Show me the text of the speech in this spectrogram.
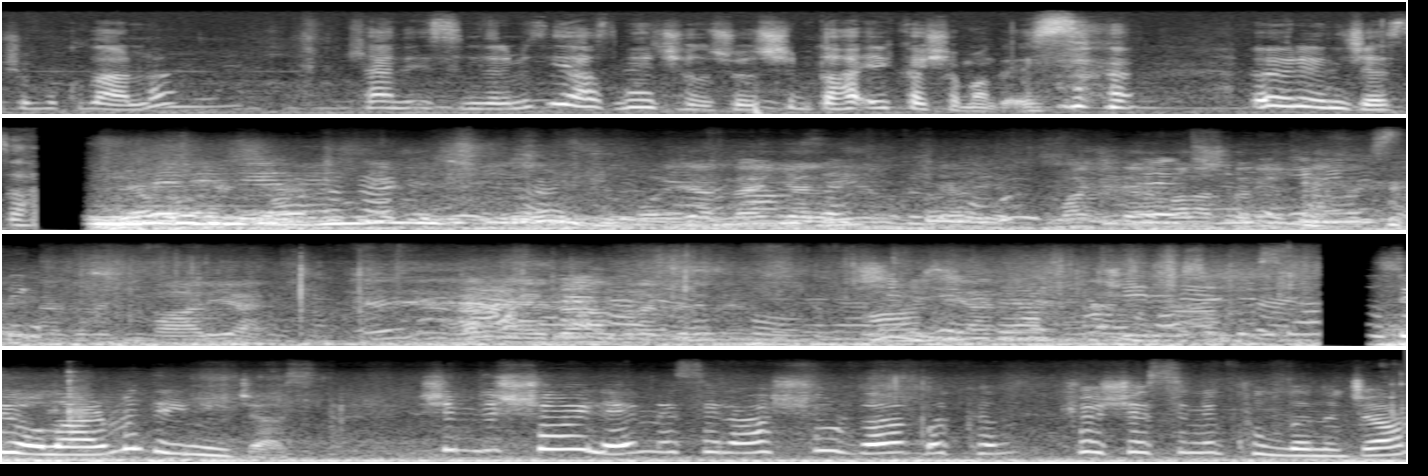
çubuklarla kendi isimlerimizi yazmaya çalışıyoruz. Şimdi daha ilk aşamadayız. Öğreneceğiz. Daha Hocam yazıyorlar mı deneyeceğiz. Şimdi şöyle mesela şurada bakın köşesini kullanacağım.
